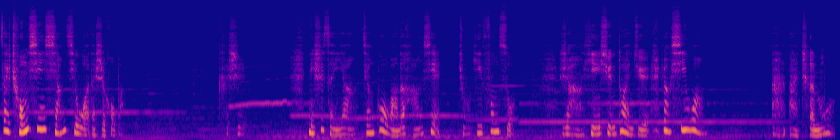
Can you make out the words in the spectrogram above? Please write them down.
再重新想起我的时候吧？可是，你是怎样将过往的航线逐一封锁，让音讯断绝，让希望？暗暗沉默，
